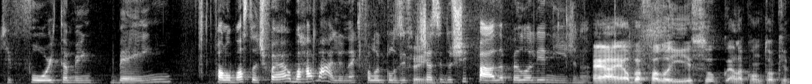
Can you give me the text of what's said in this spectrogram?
que foi também bem. Falou bastante, foi a Elba Ramalho, né? Que falou, inclusive, que Sim. tinha sido chipada pelo alienígena. É, a Elba falou isso, ela contou que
